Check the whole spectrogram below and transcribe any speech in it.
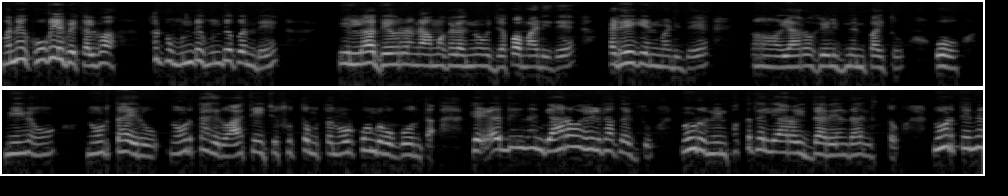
ಮನೆಗೆ ಹೋಗಲೇಬೇಕಲ್ವಾ? ಸ್ವಲ್ಪ ಮುಂದೆ ಮುಂದೆ ಬಂದೆ. ಎಲ್ಲ ದೇವರ ನಾಮಗಳನ್ನು ಜಪ ಮಾಡಿದೆ. ಕಡೆಗೆ ಏನು ಮಾಡಿದೆ? ಯಾರೋ ಹೇಳಿದ ನೆನಪಾಯ್ತು. ಓ, ನೀನು ನೋಡ್ತಾ ಇರು ನೋಡ್ತಾ ಇರು. ಆಚೆ ಈಚೆ ಸುತ್ತಮುತ್ತ ನೋಡ್ಕೊಂಡು ಹೋಗು ಅಂತ. ಹೇಳಿ ನನ್ಗೆ ಯಾರೋ ಹೇಳಿದಾಗಾಯ್ತು ನೋಡು ನಿನ್ನ ಪಕ್ಕದಲ್ಲಿ ಯಾರೋ ಇದ್ದಾರೆ ಅಂತ ಅನಿಸ್ತು. ನೋಡ್ತೇನೆ,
